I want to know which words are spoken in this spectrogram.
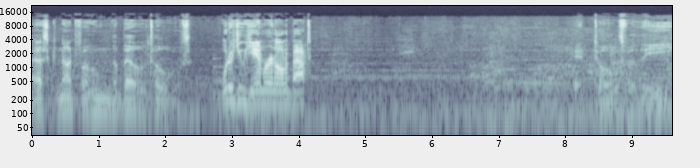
Ask not for whom the bell tolls. What are you yammering on about? It tolls for thee.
